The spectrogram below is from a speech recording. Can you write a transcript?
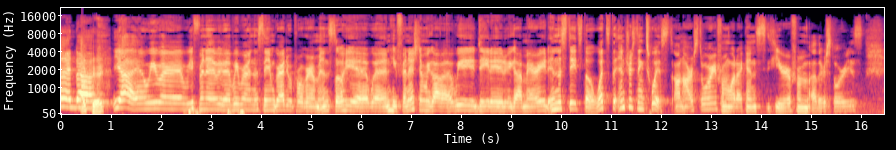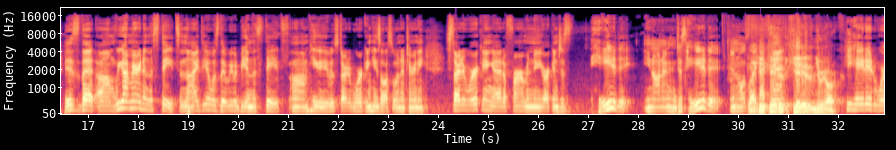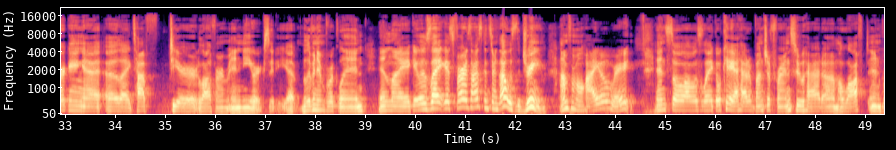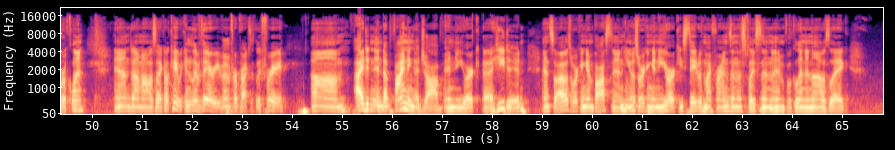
and uh, Okay. yeah, and we were we finished. We were in the same graduate program, and so he uh, when he finished, and we got we dated, we got married in the states. Though, what's the interesting twist on our story, from what I can hear from other stories, is that um, we got married in the states, and the idea was that we would be in the states. Um, he was started working. He's also an attorney. Started working at a firm in New York, and just hated it. You know, and I mean? just hated it, and was like, he I can't. hated, he hated New York. He hated working at a like top tier law firm in New York City. Yep. Living in Brooklyn. And like, it was like, as far as I was concerned, that was the dream. I'm from Ohio, right? And so I was like, okay, I had a bunch of friends who had, um, a loft in Brooklyn. And, um, I was like, okay, we can live there even for practically free um, I didn't end up finding a job in New York. Uh, he did. And so I was working in Boston. He was working in New York. He stayed with my friends in this place in, in Brooklyn. And I was like,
